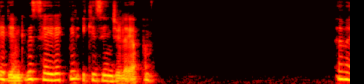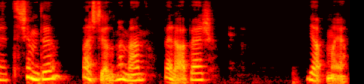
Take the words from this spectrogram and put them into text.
Dediğim gibi seyrek bir iki zincirle yapın. Evet şimdi başlayalım hemen beraber yapmaya.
